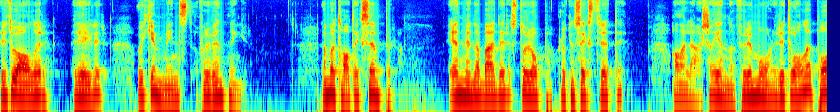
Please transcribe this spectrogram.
ritualer, regler og ikke minst forventninger. La meg ta et eksempel. En medarbeider står opp klokken 6.30. Han har lært seg å gjennomføre morgenritualet på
